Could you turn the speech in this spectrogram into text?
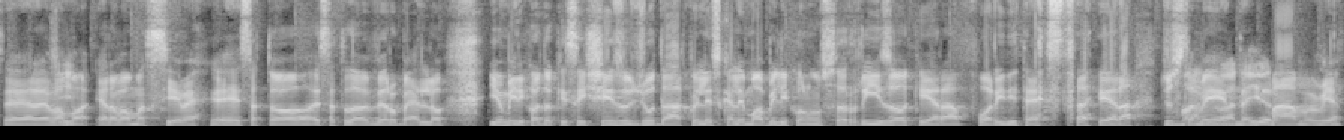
Eh, Eravamo, eravamo assieme. È stato, è stato davvero bello. Io mi ricordo che sei sceso giù da quelle scale mobili con un sorriso che era fuori di testa. Era giustamente. Madonna, Mamma mia.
